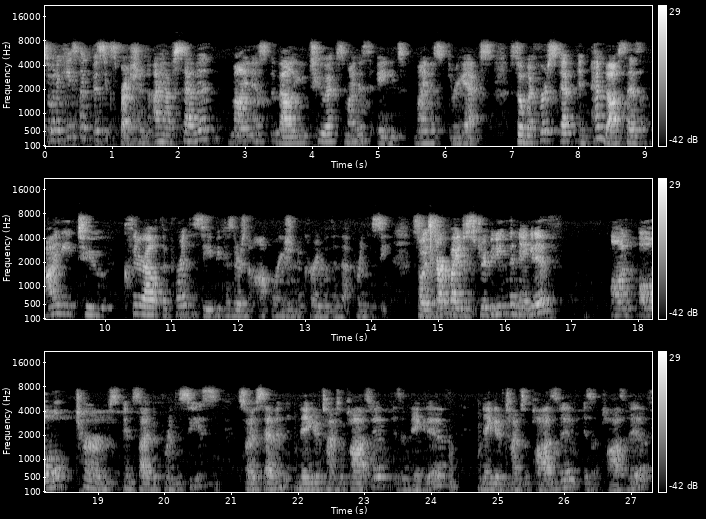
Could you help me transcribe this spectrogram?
So in a case like this expression, I have 7 minus the value 2x minus 8 minus 3x. So my first step in PEMDAS says I need to clear out the parenthesis because there's an operation occurring within that parenthesis. So I start by distributing the negative on all terms inside the parentheses. So I have 7, negative times a positive is a negative, negative times a positive is a positive,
